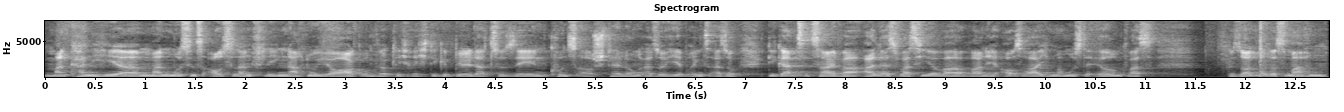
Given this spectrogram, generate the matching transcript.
man kann hier, man muss ins Ausland fliegen, nach New York, um wirklich richtige Bilder zu sehen, Kunstausstellungen. Also hier bringt es, also die ganze Zeit war alles, was hier war, war nicht ausreichend. Man musste irgendwas Besonderes machen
